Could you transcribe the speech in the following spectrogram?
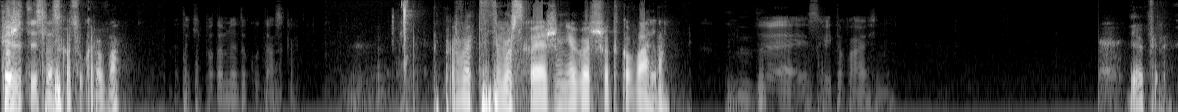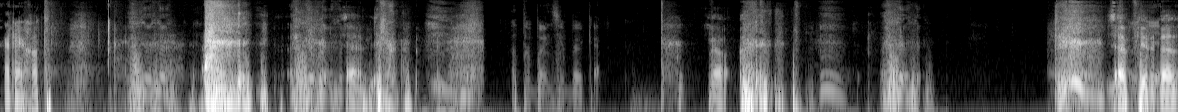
Wiesz, że to jest laska cukrowa. Taki podobny do kutaska. Kurwa, ty, ty masz skojarzenia gorsze od Kowala. Ej, zhejtowałeś mnie. Ja pier... Rechot. ja pier... Będzie beka. No. ja pierdolę.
